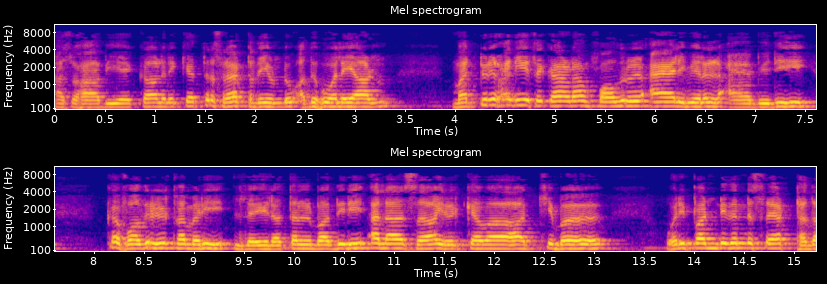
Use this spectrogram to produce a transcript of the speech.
ആ സുഹാബിയേക്കാൾ എനിക്ക് എത്ര ശ്രേഷ്ഠതയുണ്ടോ അതുപോലെയാണ്. മറ്റൊരു ഹദീസ് കാണാം. ഫാദുൽ ആലിമിൽ ആബിദി. കഫാദുൽ ഖമരി ليلة البدر على سائر الكواكب. ഒരു പണ്ഡിതന്റെ ശ്രേഷ്ഠത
